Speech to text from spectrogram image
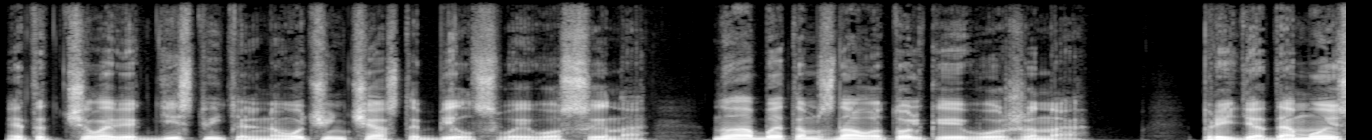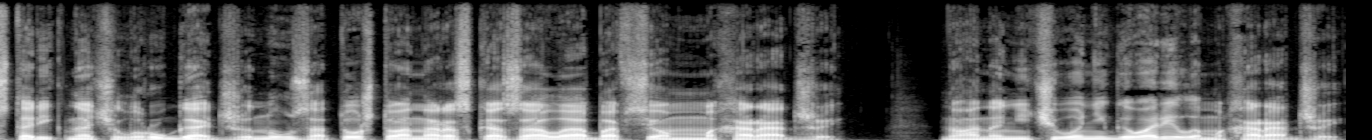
Этот человек действительно очень часто бил своего сына, но об этом знала только его жена. Придя домой, старик начал ругать жену за то, что она рассказала обо всем Махараджи. Но она ничего не говорила Махараджи.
